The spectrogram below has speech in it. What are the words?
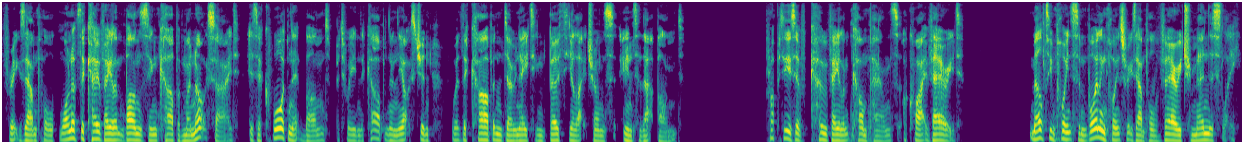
For example, one of the covalent bonds in carbon monoxide is a coordinate bond between the carbon and the oxygen, with the carbon donating both the electrons into that bond. Properties of covalent compounds are quite varied. Melting points and boiling points, for example, vary tremendously.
